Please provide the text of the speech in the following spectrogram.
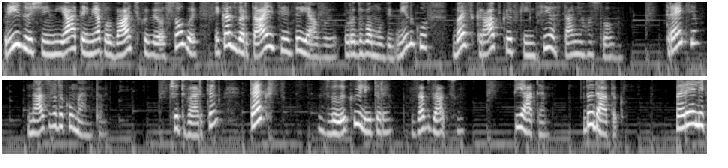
прізвище, ім'я та ім'я по батькові особи, яка звертається із заявою у родовому відмінку без крапки в кінці останнього слова. Третє назва документа. Четверте текст з великої літери з абзацу. П'яте додаток. Перелік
